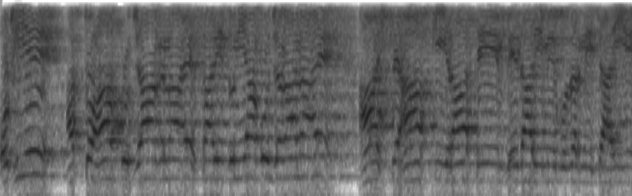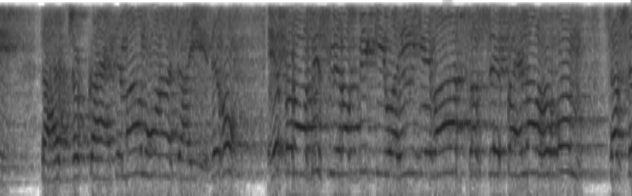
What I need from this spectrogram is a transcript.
اٹھیے، اب تو آپ کو جاگنا ہے، ساری دنیا کو جگانا ہے۔ آج سے آپ کی راتیں بیداری میں گزرنی چاہیے۔ تحجد کا اہتمام ہونا چاہیے۔ دیکھو ایک بسم ربک کی وہی کے بعد سب سے پہلا حکم، سب سے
